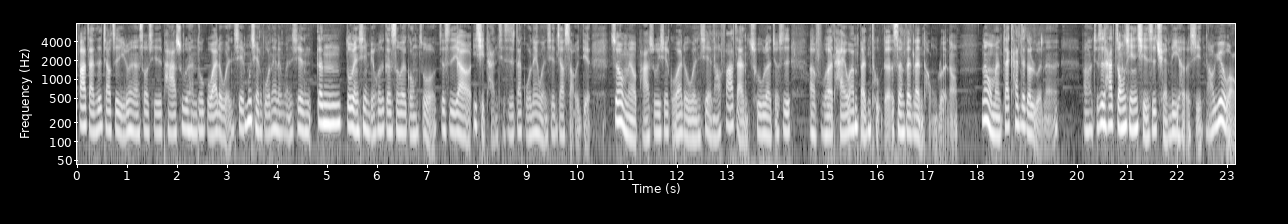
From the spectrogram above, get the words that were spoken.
发展这交织理论的时候，其实爬出了很多国外的文献。目前国内的文献跟多元性别或者跟社会工作就是要一起谈，其实在国内文献较少一点。所以我们有爬出一些国外的文献，然后发展出了就是呃符合台湾本土的身份认同论哦。那我们再看这个论呢，啊，就是它中心其实是权力核心，然后越往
